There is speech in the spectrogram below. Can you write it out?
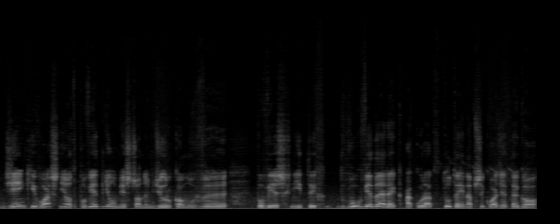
Dzięki właśnie odpowiednio umieszczonym dziurkom w powierzchni tych dwóch wiaderek, akurat tutaj na przykładzie tego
